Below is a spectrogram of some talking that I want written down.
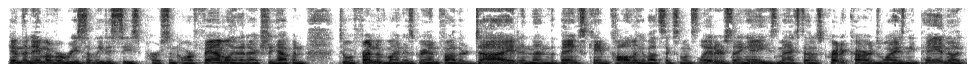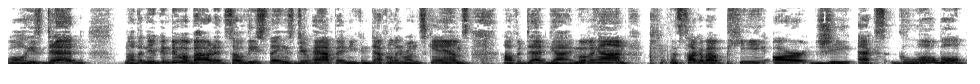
in the name of a recently deceased person or family. That actually happened to a friend of mine. His grandfather died, and then the banks came calling about six months later saying, Hey, he's maxed out his credit cards. Why isn't he paid? And they're like, Well, he's dead. Nothing you can do about it. So these things do happen. You can definitely run scams off a dead guy. Moving on, let's talk about PRGX Global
